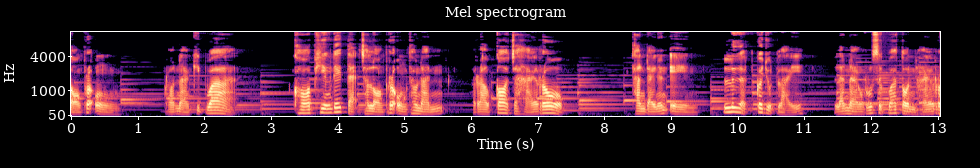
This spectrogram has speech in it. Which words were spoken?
ลองพระองค์ เพราะนางคิดว่า ขอเพียงได้แตะฉลองพระองค์เท่านั้น เราก็จะหายโรค ทันใดนั้นเอง เลือดก็หยุดไหล และนางรู้สึกว่าตนหายโร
